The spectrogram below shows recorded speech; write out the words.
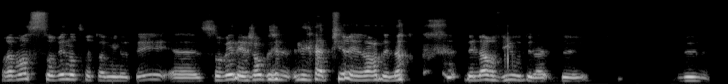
vraiment sauver notre communauté, euh, sauver les gens de, la pire erreur de leur, de leur vie ou de la, de, de,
